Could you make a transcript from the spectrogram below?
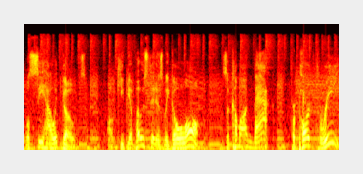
We'll see how it goes. I'll keep you posted as we go along. So come on back for part three.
